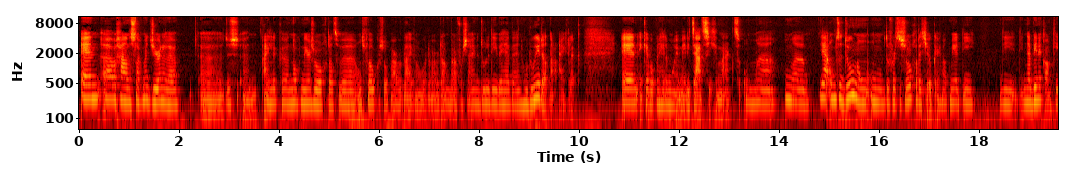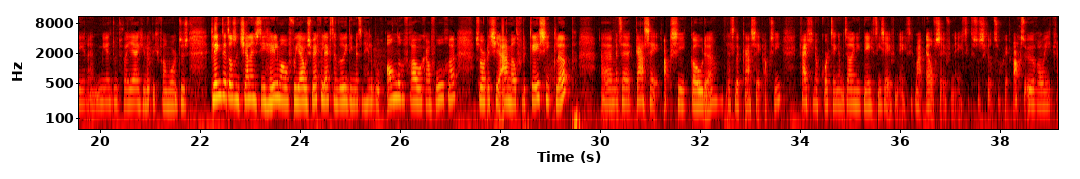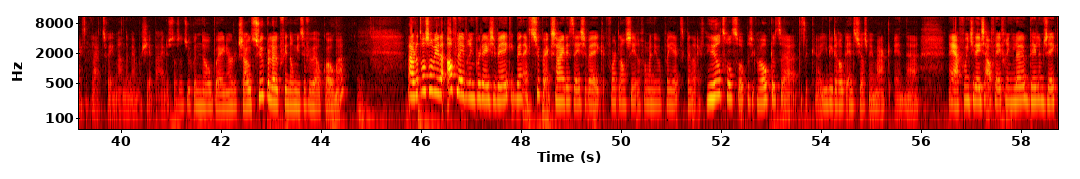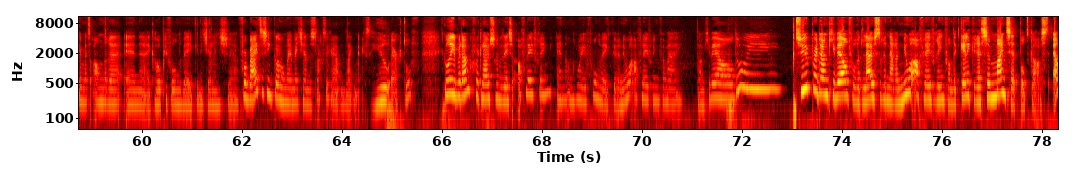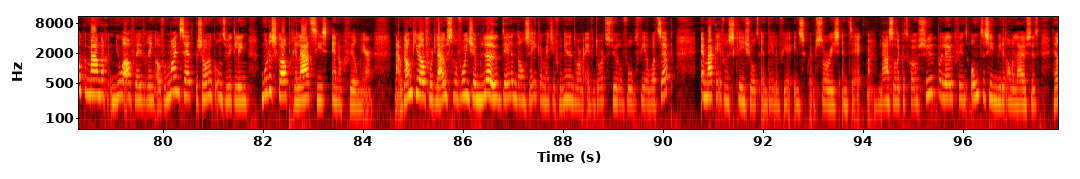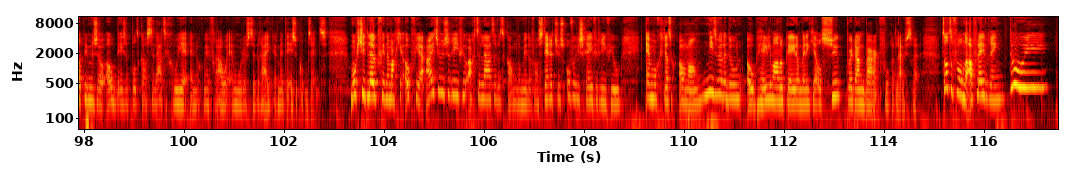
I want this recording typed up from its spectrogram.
En uh, we gaan aan de slag met journalen. Uh, dus eigenlijk nog meer zorgen dat we ons focussen op waar we blij van worden, waar we dankbaar voor zijn, de doelen die we hebben en hoe doe je dat nou eigenlijk. En ik heb ook een hele mooie meditatie gemaakt om, om, ja, om te doen, om, om ervoor te zorgen dat je ook echt wat meer die die, die, naar binnen kan keren en meer doet waar jij gelukkig van wordt. Dus klinkt dit als een challenge die helemaal voor jou is weggelegd en wil je die met een heleboel andere vrouwen gaan volgen? Zorg dat je je aanmeldt voor de KC Club. Uh, met de KC-actiecode, letterlijk KC-actie, krijg je nog korting en betaal je niet 19,97, maar 11,97. Dus dat scheelt zo ongeveer 8 euro en je krijgt er gelijk twee maanden membership bij. Dus dat is natuurlijk een no-brainer. Ik zou het super leuk vinden om je te verwelkomen. Nou, dat was alweer de aflevering voor deze week. Ik ben echt super excited deze week voor het lanceren van mijn nieuwe project. Ik ben er echt heel trots op. Dus ik hoop dat, uh, dat ik uh, jullie er ook enthousiast mee maak. En uh, nou ja, vond je deze aflevering leuk? Deel hem zeker met anderen. En ik hoop je volgende week in de challenge voorbij te zien komen en met je aan de slag te gaan. Lijkt me echt heel erg tof. Ik wil je bedanken voor het luisteren naar deze aflevering. En dan hoor je volgende week weer een nieuwe aflevering van mij. Dankjewel. Doei! Super dankjewel voor het luisteren naar een nieuwe aflevering van de Kelly Caresse Mindset Podcast. Elke maandag een nieuwe aflevering over mindset, persoonlijke ontwikkeling, moederschap, relaties en nog veel meer. Nou, dankjewel voor het luisteren. Vond je hem leuk? Deel hem dan zeker met je vriendinnen door hem even door te sturen, bijvoorbeeld via WhatsApp. En maak even een screenshot en deel hem via Instagram Stories en tag me. Naast dat ik het gewoon super leuk vind om te zien wie er allemaal luistert, help je me zo ook deze podcast te laten groeien en nog meer vrouwen en moeders te bereiken met deze content. Mocht je het leuk vinden, mag je ook via iTunes een review achterlaten. Dat kan door middel van sterretjes of een geschreven review. En mocht je dat ook allemaal niet willen doen, ook helemaal oké, dan ben ik je al super dankbaar voor het luisteren. Tot de volgende aflevering. Doei!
